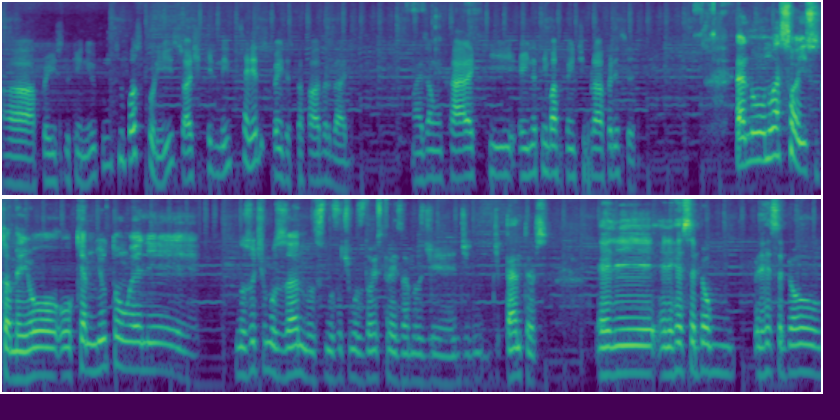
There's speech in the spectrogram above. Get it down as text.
a agency do Ken Newton. Se não fosse por isso, acho que ele nem sairia dos Panthers, pra falar a verdade. Mas é um cara que ainda tem bastante pra oferecer. É, não, não é só isso também. O, o Cam Newton, ele. Nos últimos anos, nos últimos dois, três anos de, de, de Panthers, ele, ele, recebeu, ele recebeu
